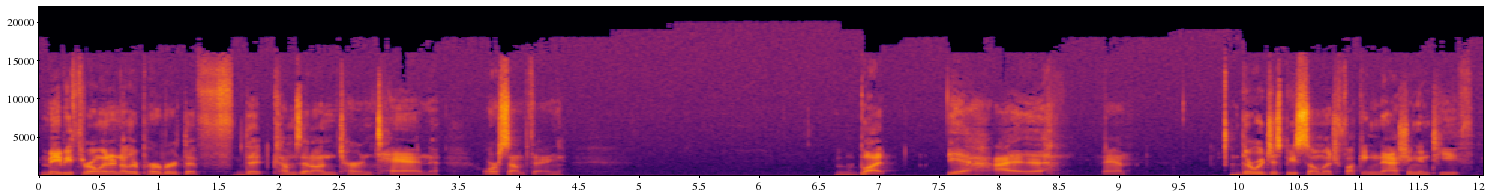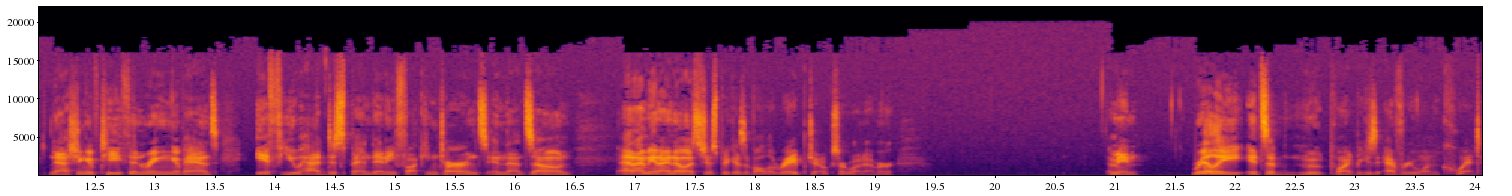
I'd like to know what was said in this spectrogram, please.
maybe throw in another pervert that f- that comes in on turn 10 or something but yeah, I uh, man, there would just be so much fucking gnashing and teeth, gnashing of teeth and wringing of hands if you had to spend any fucking turns in that zone. And I mean, I know it's just because of all the rape jokes or whatever. I mean, really, it's a moot point because everyone quit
